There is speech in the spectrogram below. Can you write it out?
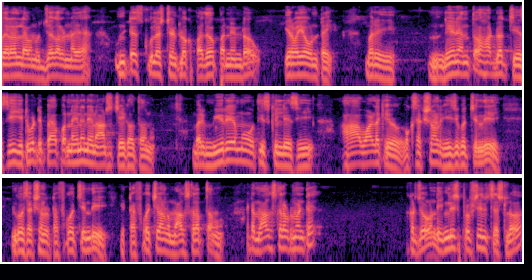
వేలలో ఏమైనా ఉద్యోగాలు ఉన్నాయా? ఉంటే స్కూల్ అసిస్టెంట్లో ఒక పదో పన్నెండో ఇరవయో ఉంటాయి. మరి నేను ఎంతో హార్డ్ వర్క్ చేసి ఎటువంటి పేపర్నైనా నేను ఆన్సర్ చేయగలుగుతాను. మరి మీరేమో తీసుకెళ్ళేసి ఆ వాళ్ళకి ఒక సెక్షన్ వాళ్ళకి ఈజీగా వచ్చింది ఇంకో సెక్షన్లో టఫ్గా వచ్చింది. ఈ టఫ్గా వచ్చే వాళ్ళకి మార్క్స్ కలుపుతాము. అంటే మార్క్స్ కలపడం అంటే అక్కడ చూడండి ఇంగ్లీష్ ప్రొఫెషనల్ టెస్ట్లో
